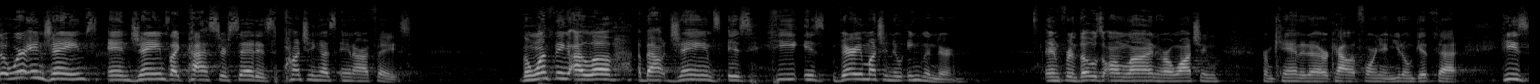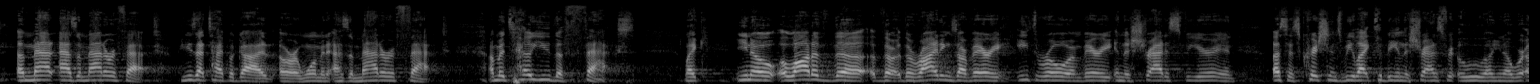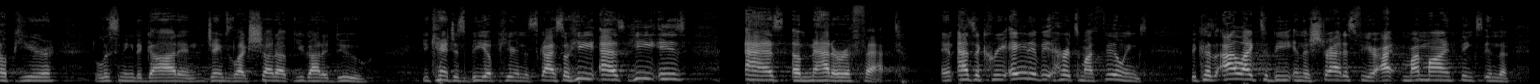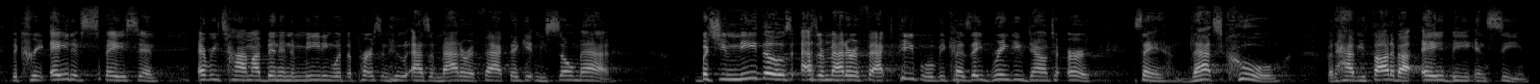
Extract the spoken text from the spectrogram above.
So we're in James, and James, like Pastor said, is punching us in our face. The one thing I love about James is he is very much a New Englander. And for those online who are watching from Canada or California and you don't get that, he's a mat, as a matter of fact, he's that type of guy or a woman, as a matter of fact. I'm gonna tell you the facts. Like, you know, a lot of the, the, the writings are very ethereal and very in the stratosphere. And us as Christians, we like to be in the stratosphere. Oh, you know, we're up here listening to God. And James is like, shut up, you gotta do. You can't just be up here in the sky. So he as he is as a matter of fact. And as a creative, it hurts my feelings because I like to be in the stratosphere. I, my mind thinks in the, the creative space. And every time I've been in a meeting with a person who, as a matter of fact, they get me so mad. But you need those, as a matter of fact, people because they bring you down to earth saying, That's cool, but have you thought about A, B, and C?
